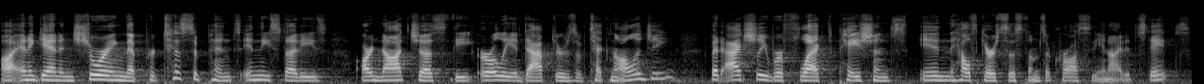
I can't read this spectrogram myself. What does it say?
Uh, and again, ensuring that participants in these studies are not just the early adapters of technology, but actually reflect patients in healthcare systems across the United States.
